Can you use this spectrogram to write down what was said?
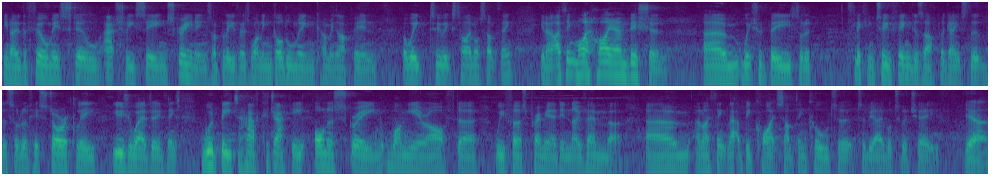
You know, the film is still actually seeing screenings. I believe there's one in Godalming coming up in a week, two weeks' time or something. You know, I think my high ambition, um, which would be sort of flicking two fingers up against the, the sort of historically usual way of doing things, would be to have Kajaki on a screen one year after we first premiered in November. Um, and I think that would be quite something cool to, to be able to achieve. Yeah,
